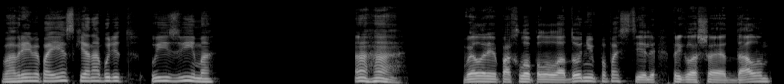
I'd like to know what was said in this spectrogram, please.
Во время поездки она будет уязвима «Ага». Вэлори похлопала ладонью по постели, приглашая Даллан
